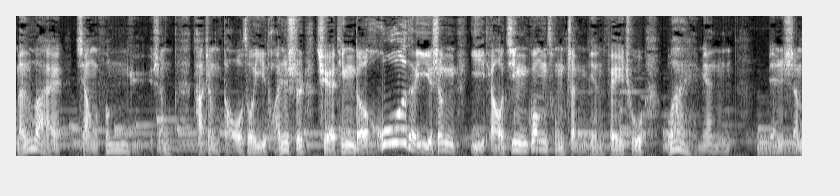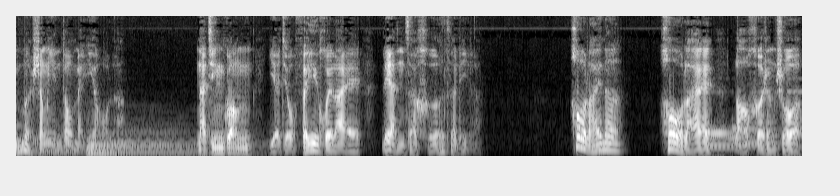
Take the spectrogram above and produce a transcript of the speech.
门外响风雨声，他正抖作一团时，却听得“豁”的一声，一条金光从枕边飞出，外面便什么声音都没有了。那金光也就飞回来，敛在盒子里了。后来呢？后来老和尚说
